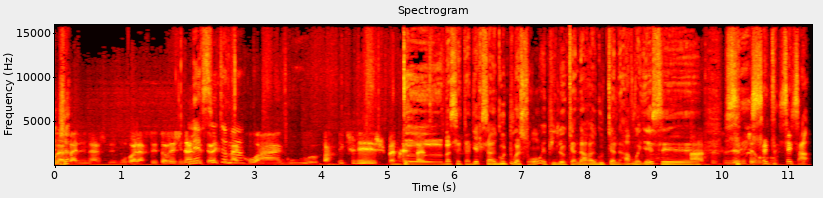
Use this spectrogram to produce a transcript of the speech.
On n'a pas d'image. mais Bon, voilà, c'est original, mais Merci, c'est vrai que le Thomas. macro a un goût euh, particulier. Je suis pas très fan. Euh, bah, C'est-à-dire que c'est un goût de poisson, et puis le canard, un goût de canard, vous voyez, c'est. Ah, c'est- c'est ça.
